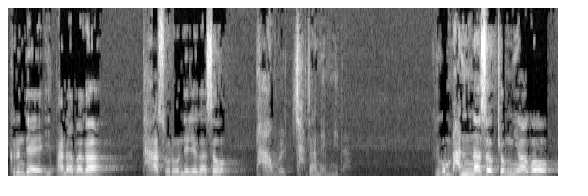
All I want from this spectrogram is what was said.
그런데 이 바나바가 다소로 내려가서 바울을 찾아냅니다. 그리고 만나서 격려하고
